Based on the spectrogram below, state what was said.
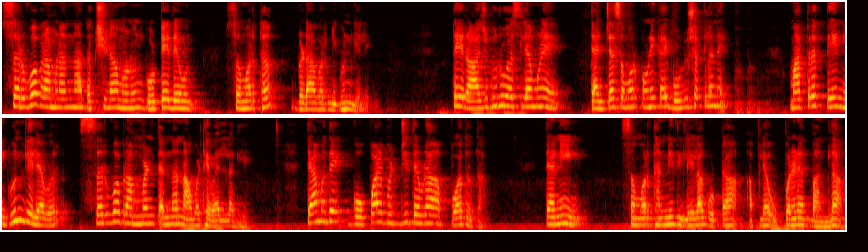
सर्व ब्राह्मणांना दक्षिणा म्हणून गोटे देऊन समर्थ गडावर निघून गेले. ते राजगुरू असल्यामुळे त्यांच्यासमोर कोणी काही बोलू शकलं नाही. मात्र ते निघून गेल्यावर सर्व ब्राह्मण त्यांना नावं ठेवायला लागली. त्यामध्ये गोपाळ भटजी तेवढा अपवाद होता. त्यांनी समर्थांनी दिलेला गोटा आपल्या उपरण्यात बांधला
